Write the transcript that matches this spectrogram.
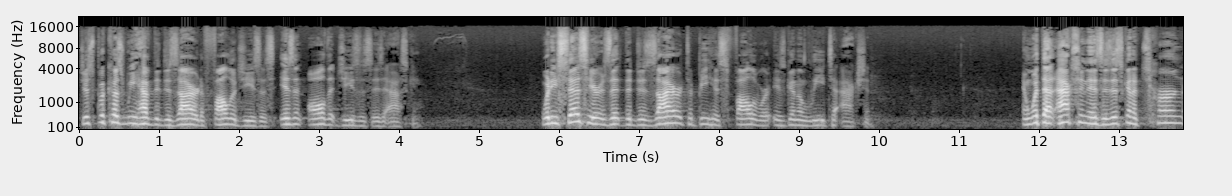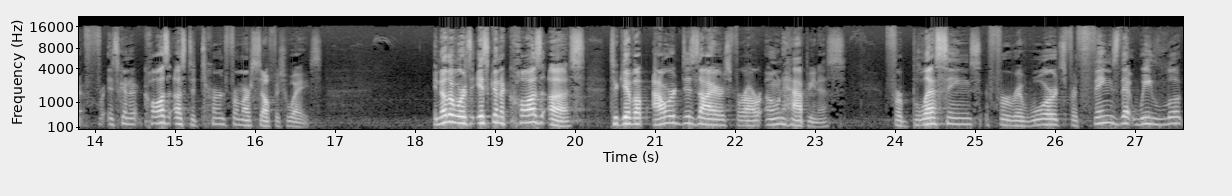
Just because we have the desire to follow Jesus isn't all that Jesus is asking. What he says here is that the desire to be his follower is going to lead to action. And what that action is, is it's going to turn, it's going to cause us to turn from our selfish ways. In other words, it's going to cause us to give up our desires for our own happiness, for blessings, for rewards, for things that we look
